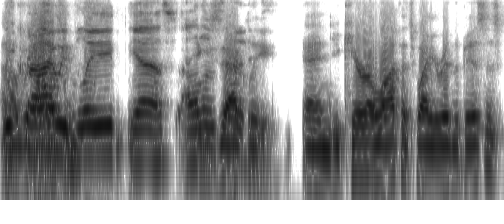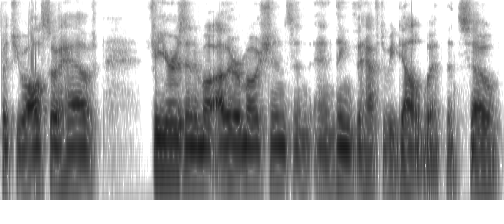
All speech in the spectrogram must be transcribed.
We uh, cry, we bleed. Yes, exactly. And you care a lot. That's why you're in the business. But you also have fears and emo- other emotions and, and things that have to be dealt with. And so,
